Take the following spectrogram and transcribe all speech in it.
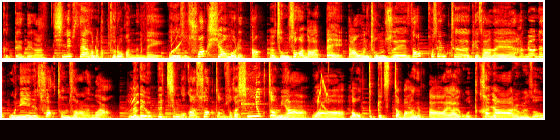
그때 내가 신입생으로 딱 들어갔는데 거기서 수학 시험을 했다. 점수가 나왔대. 나온 점수에서 퍼센트 계산을 하면은 본인 수학 점수라는 거야. 근데 내 옆에 친구가 수학 점수가 16점이야. 와, 나 어떻게 진짜 망했다. 야, 이거 어떡하냐. 이러면서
